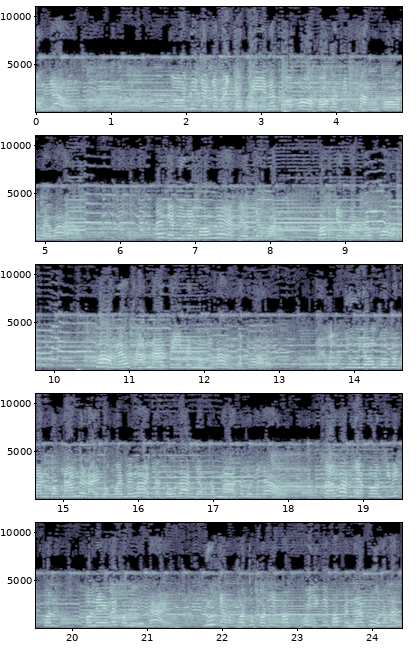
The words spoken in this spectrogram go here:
ของเจ้า ก่อนที่จะจะไปจุตีนะขอพ่อขอกระซิบสั่งพรไปว่า ให้แกอยู่ในท้องแม่เพียงเจ็ดวัน ครบเจ็ดวันแล้วพ่อคลอดแล้วสามนาทีเป็นหนุ่มเท่ากับพ่อ อยู่ยงโกกระพันตกน้ำไม่ไหลตกไฟไม่ไหม้จะรู้ได้ยางธรรมาสัมพุทธเจ้า สามารถพยากรชีวิตคนตนเองและคนอื่นได้ รู้จักกับคนทุกคนที่พบผู้หญิงที่พบเป็นเนื้อคู่เท่านั้น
